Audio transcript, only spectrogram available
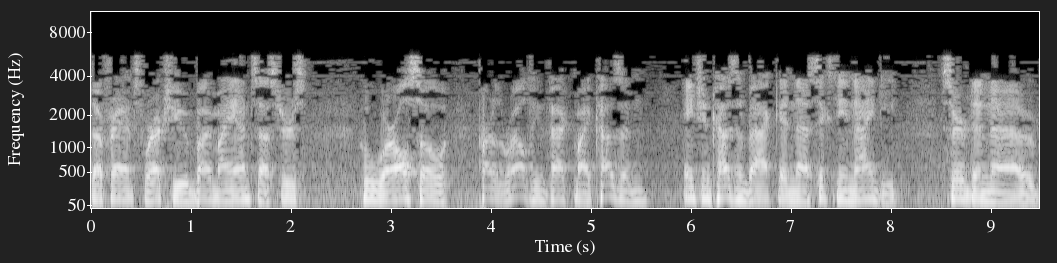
uh, France were actually by my ancestors, who were also part of the royalty. In fact, my cousin, ancient cousin, back in uh, 1690 served in uh,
